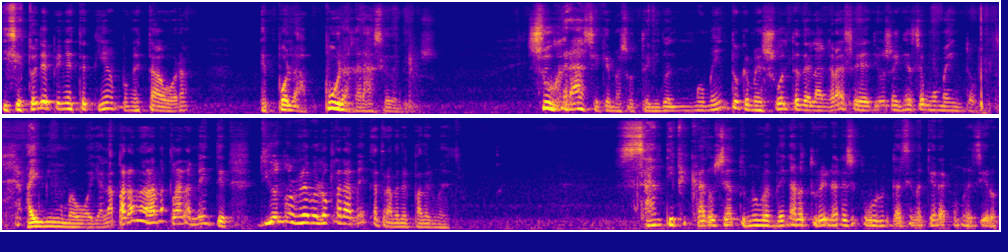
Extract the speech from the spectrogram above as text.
Y si estoy de pie en este tiempo, en esta hora, es por la pura gracia de Dios su gracia que me ha sostenido. El momento que me suelte de la gracia de Dios, en ese momento, ahí mismo me voy. La palabra habla claramente. Dios nos reveló claramente a través del Padre nuestro. Santificado sea tu nombre, venga a tu reino, sea tu voluntad en la tierra como en el cielo.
